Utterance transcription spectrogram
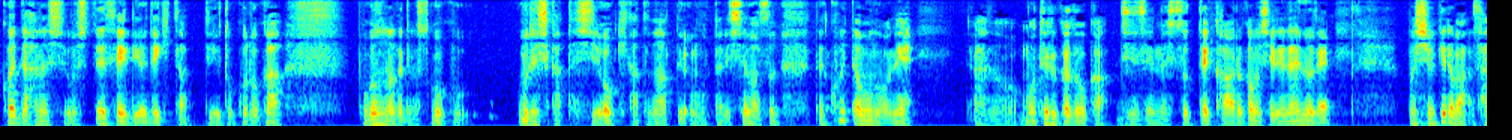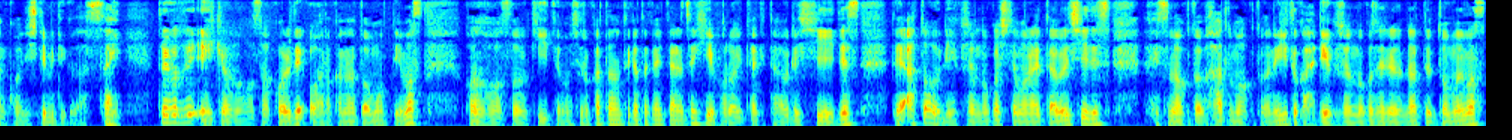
こうやって話をして整理ができたっていうところが、僕の中ではすごく嬉しかったし、大きかったなって思ったりしてます。でこういったものをね、あの、持てるかどうか人生の質って変わるかもしれないので、もしよければ参考にしてみてください。ということで、えー、今日の放送はこれで終わろうかなと思っています。この放送を聞いて面白かったなって方がいたら、ぜひフォローいただけたら嬉しいです。で、あと、リアクション残してもらえたら嬉しいです。フェイスマークとかハートマークとかネギとかリアクション残せるようになってると思います。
